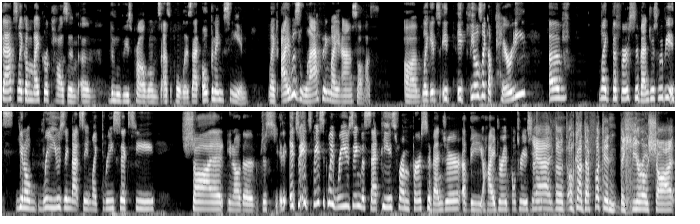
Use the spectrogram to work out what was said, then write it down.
that's like a microcosm of the movie's problems as a whole. Is that opening scene? Like I was laughing my ass off. Um, like it's it it feels like a parody of like the first Avengers movie. It's you know reusing that same like 360 shot. You know the just it, it's it's basically reusing the set piece from first Avenger of the Hydra infiltration. Yeah, the oh god, that fucking the hero shot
